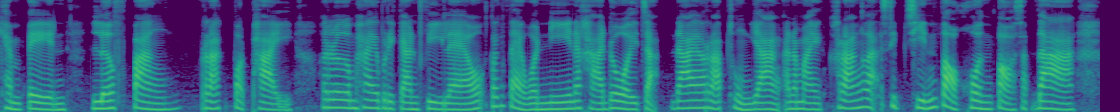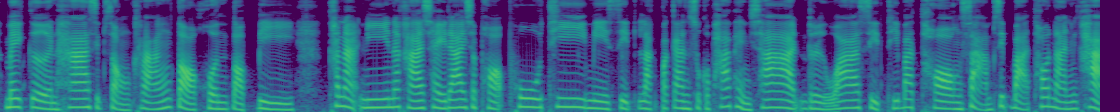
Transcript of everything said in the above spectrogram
แคมเปญเลิฟปังรักปลอดภัย เริ่มให้บริการฟรีแล้ว ตั้งแต่วันนี้นะคะ โดยจะได้รับถุงยางอนามัยครั้งละ 10 ชิ้นต่อคนต่อสัปดาห์ ไม่เกิน 52 ครั้งต่อคนต่อปี ขณะนี้นะคะใช้ได้เฉพาะผู้ที่มีสิทธิ์หลักประกันสุขภาพแห่งชาติ หรือว่าสิทธิบัตรทอง 30 บาทเท่านั้นค่ะ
